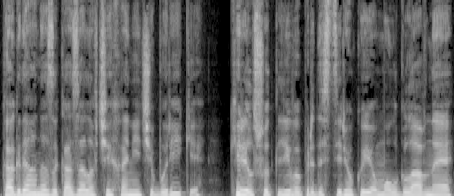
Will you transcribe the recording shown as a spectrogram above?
когда она заказала в чайхане чебуреки, Кирилл шутливо предостерег ее, мол, главное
